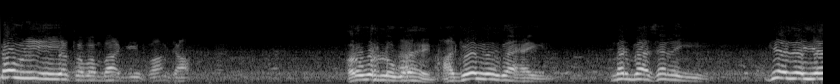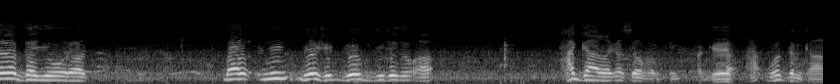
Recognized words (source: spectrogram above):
dhowri iyo toban baa jiifaanka hore war looguma hayn xagee loogahay mar baasa la yidhi geeda yeelo dayuurad bal nin meesha joog jiradoo ah xaggaa laga soo qabtay. Waddankaa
